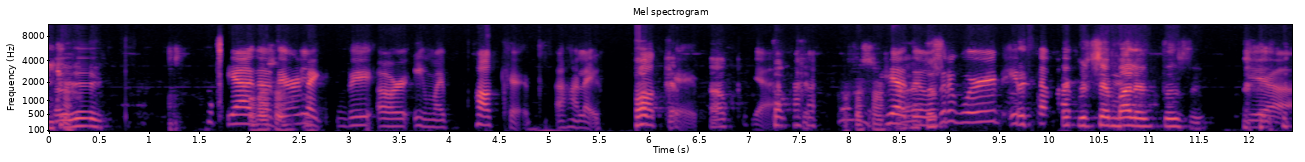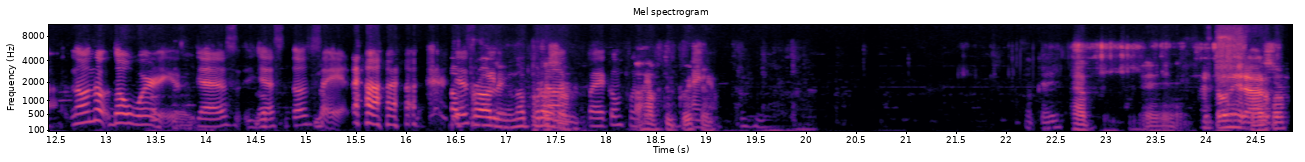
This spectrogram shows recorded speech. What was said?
Está bien. Yeah, no, they're like, they are in my pocket. Uh-huh, like Pocket. pocket. Ah, ok, Yeah. pocket. profesor. Yeah, Ah, the entonces- other word is about, Escuché mal entonces. yeah. No, no, don't worry. Okay. Just, No- just don't no- say it. No problem, no problem. No, puede confundir. I have two questions. know. Ujú. Okay. Have, Faltó Gerardo.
